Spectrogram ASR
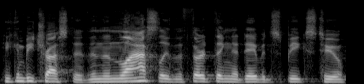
He can be trusted. And then lastly, the third thing that David speaks to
